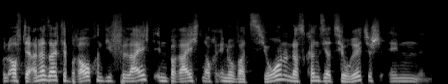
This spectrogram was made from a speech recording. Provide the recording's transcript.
Und auf der anderen Seite brauchen die vielleicht in Bereichen auch Innovation und das können sie ja theoretisch in,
